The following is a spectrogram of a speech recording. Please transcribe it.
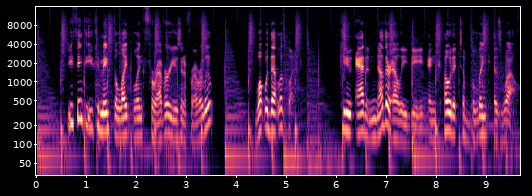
Do you think that you can make the light blink forever using a forever loop? What would that look like? Can you add another LED and code it to blink as well?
